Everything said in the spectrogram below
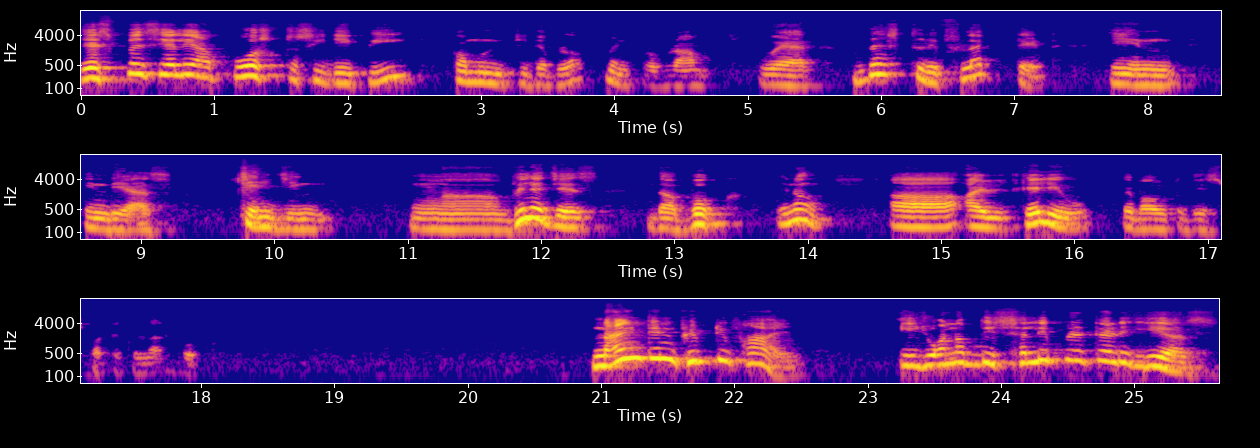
especially a post CDP community development program, were best reflected in India's changing uh, villages. The book, you know, uh, I'll tell you about this particular book. 1955 is one of the celebrated years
